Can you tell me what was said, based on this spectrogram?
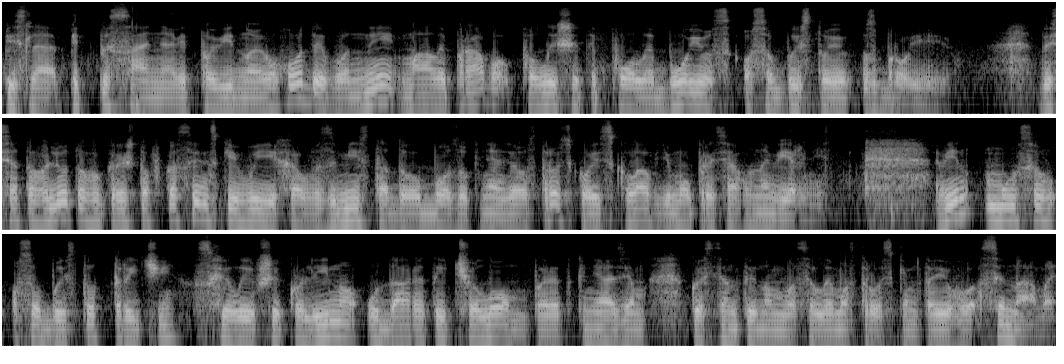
після підписання відповідної угоди вони мали право полишити поле бою з особистою зброєю. 10 лютого Криштоф Косинський виїхав з міста до обозу князя Острозького і склав йому присягу на вірність. Він мусив особисто тричі, схиливши коліно, ударити чолом перед князем Костянтином Василем Острозьким та його синами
